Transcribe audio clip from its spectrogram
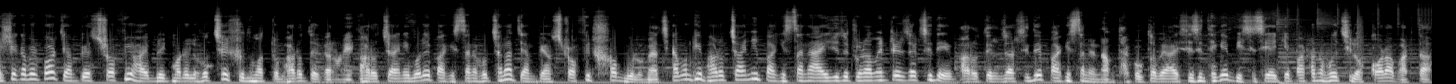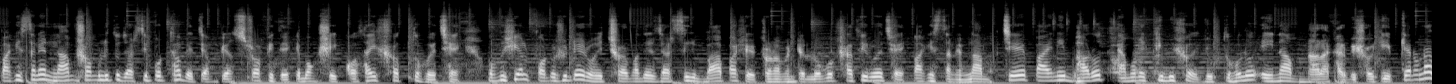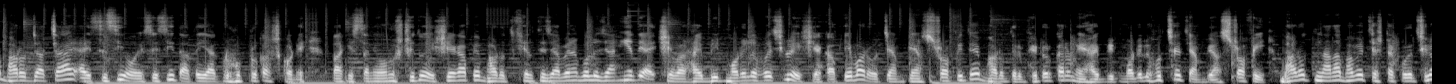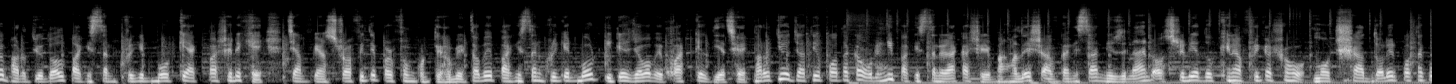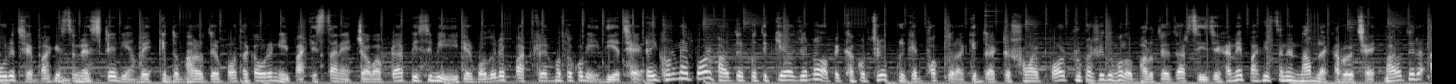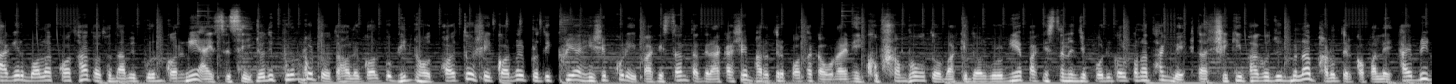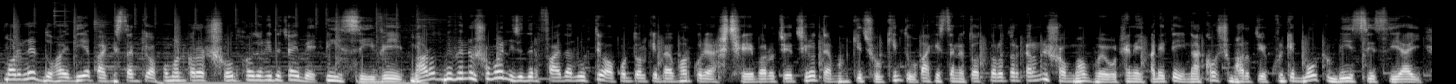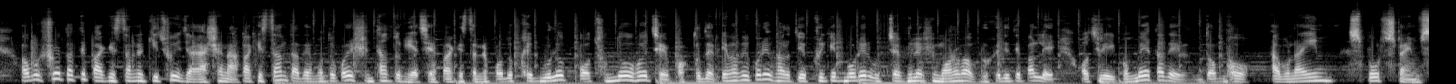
Asia কাপের পর champions trophy hybrid model হচ্ছে শুধুমাত্র ভারতের কারণে। ভারত চায়নি বলে পাকিস্তানে হচ্ছে না চ্যাম্পিয়ন্স ট্রফির সবগুলো ম্যাচ এমনকি ভারত চায়নি পাকিস্তানে আয়োজিত টুর্নামেন্টের জার্সিতে ভারতের জার্সিতে পাকিস্তানের নাম থাকুক। তবে আইসিসি থেকে বিসিসিআই কে পাঠানো হয়েছিল কড়া বার্তা। পাকিস্তানের নাম সম্বলিত জার্সি পড়তে হবে চ্যাম্পিয়ন্স ট্রফিতে এবং সেই কথাই সত্য হয়েছে। অফিসিয়াল ফটোশুটে রোহিত শর্মাদের জার্সির বা পাশে টুর্নামেন্টের লোগোর সাথে রয়েছে পাকিস্তানের নাম। চেয়ে পায়নি ভারত এমন একটি বিষয় যুক্ত হলো এই নাম না রাখার বিষয়টি। কেননা ভারত যা চায় আইসিসি ও এসিসি তাতেই আগ্রহ প্রকাশ করে। পাকিস্তানে অনুষ্ঠিত এশিয়া কাপে ভারত খেলতে যাবে না বলে জানিয়ে দেয়, সেবার হাইব্রিড মডেলে হয়েছিল এশিয়া কাপ। এবারও চ্যাম্পিয়ন্স ট্রফিতে ভারতের ভেটোর কারণে হাইব্রিড মডেলে হচ্ছে চ্যাম্পিয়ন্স ট্রফি। ভারত নানাভাবে চেষ্টা করেছিল ভারতীয় দল পাকিস্তান ক্রিকেট বোর্ডকে একপাশে রেখে চ্যাম্পিয়ন্স ট্রফিতে পারফর্ম করতে হবে। তবে পাকিস্তান ক্রিকেট বোর্ড ইটের জবাবে পাটকেল দিয়েছে। ভারতীয় জাতীয় পতাকা ওড়েনি পাকিস্তানের আকাশে। Bangladesh, Afghanistan, New Zealand, Australia, দক্ষিণ আফ্রিকা সহ মোট সাত দলের পতাকা উড়েছে পাকিস্তানের স্টেডিয়ামে। কিন্তু ভারতের পতাকা ওড়েনি পাকিস্তানে জবাবটা পিসিবি ইটের বদলে পাটকেলের মতো করেই দিয়েছে। এই ঘটনার পর ভারতের প্রতিক্রিয়ার জন্য অপেক্ষা করছিল ক্রিকেট ভক্তরা, কিন্তু একটা সময় পর প্রকাশিত হলো ভারতের জার্সি, যেখানে পাকিস্তানের নাম লেখা রয়েছে। ভারতের আগের বলা কথা তথা দাবি পূরণ করেনি আইসিসি। যদি পূরণ করতো, তাহলে গল্প ভিন্ন হতো। হয়তো সেই কর্মের প্রতিক্রিয়া হিসেব করেই পাকিস্তান তাদের আকাশে ভারতের পতাকা ওড়ায়নি। খুব সম্ভবত বাকি দলগুলো নিয়ে পাকিস্তানের যে পরিকল্পনা থাকবে তার সিকি ভাগও জুটবে না ভারতের কপালে। হাইব্রিড মডেলের দোহাই দিয়ে পাকিস্তানকে অপমান করার শোধ হয়তো নিতে চাইবে পিসিভি ভারত বিভিন্ন সময় নিজেদের ফায়দা লুটতে অপর দলকে ব্যবহার করে আসছে। এবারও চেয়েছিল তেমন কিছু, কিন্তু পাকিস্তানের তৎপরতার কারণে সম্ভব হয়ে ওঠেনি। আর এতেই নাখোশ ভারতীয় ক্রিকেট বোর্ড বিসিসিআই। অবশ্য তাতে পাকিস্তানের কিছুই যায় আসে না। পাকিস্তান তাদের মতো করে সিদ্ধান্ত নিয়েছে। পাকিস্তানের পদক্ষেপগুলো পছন্দও হয়েছে ভক্তদের। এভাবে করে ভারতীয় ক্রিকেট বোর্ডের উচ্চাভিলাষী মনোভাব রুখে দিতে পারলে অচিরেই কমবে তাদের দম্ভ। Abu Naim Sports Times.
